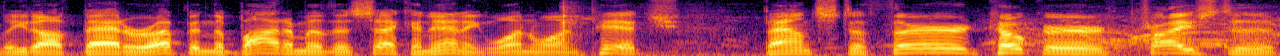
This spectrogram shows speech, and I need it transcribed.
Leadoff batter up in the bottom of the second inning. 1 1 pitch. Bounce to third. Coker tries to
